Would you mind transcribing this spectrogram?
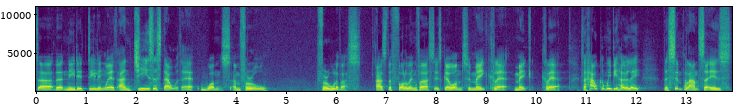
dirt that needed dealing with. And Jesus dealt with it once and for all, for all of us, as the following verses go on to make clear. Make clear. So, how can we be holy? The simple answer is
